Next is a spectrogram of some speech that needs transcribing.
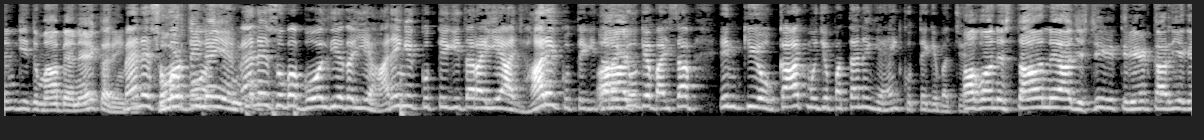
इनकी तो माँ बहनें करेंगे। मैंने सुबह छोड़ती बोल- नहीं है मैंने सुबह बोल दिया था ये हारेंगे कुत्ते की तरह ये आज हारे कुत्ते की तरह क्योंकि भाई साहब इनकी औकात मुझे पता नहीं है कुत्ते के बच्चे। अफ़गानिस्तान ने आज हिस्ट्री क्रिएट कर रही है कि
